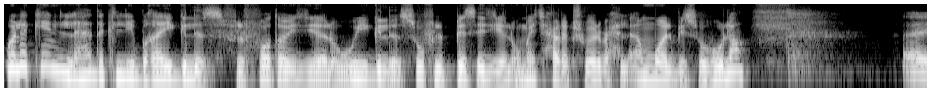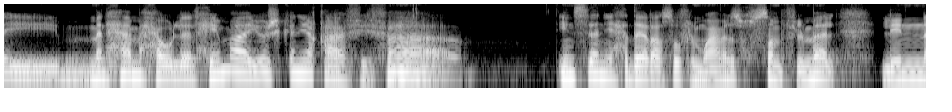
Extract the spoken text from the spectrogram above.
ولكن هذاك اللي بغى يجلس في ال fauteuil ديالو ويجلس وفي ال PC ديالو وما يتحركش ويربح الأموال بسهولة أي من حام حول الحمى يوشك ان يقع فيه. ف الانسان يحضي راسه في المعاملات خصوصا في المال لأن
